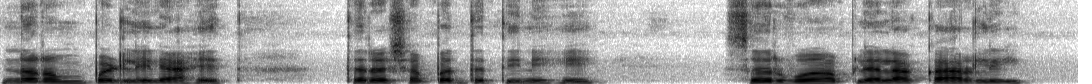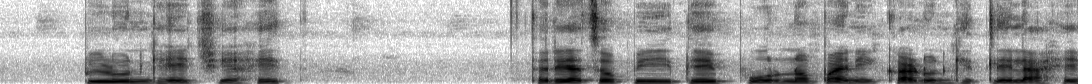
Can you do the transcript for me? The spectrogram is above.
नरम पडलेल्या आहेत. तर अशा पद्धतीने हे सर्व आपल्याला कारली पिळून घ्यायची आहेत. तर याचं मी इथे पूर्ण पाणी काढून घेतलेलं आहे.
